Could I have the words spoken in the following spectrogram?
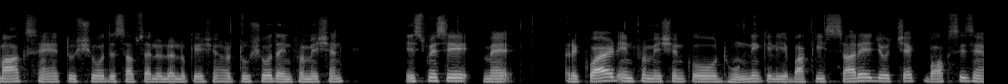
मार्क्स हैं to show the subcellular location और टू शो द इंफॉर्मेशन इसमें से मैं रिक्वायर्ड इन्फॉर्मेशन को ढूँढने के लिए बाकी सारे जो चेक बॉक्सेस हैं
